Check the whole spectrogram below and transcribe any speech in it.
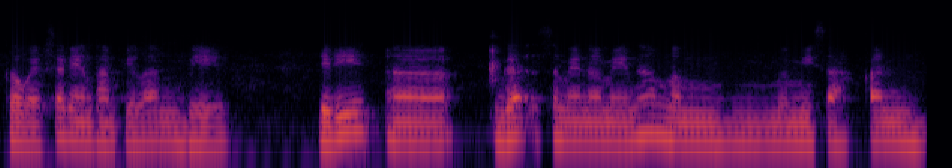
ke website yang tampilan B. Jadi uh, semena-mena mem memisahkan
